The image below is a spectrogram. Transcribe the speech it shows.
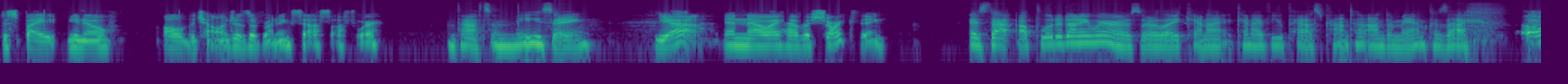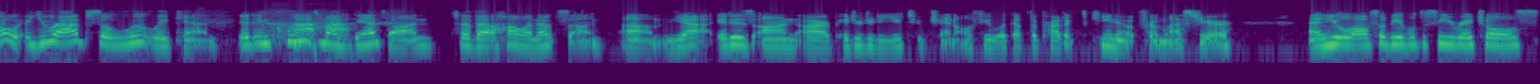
despite, you know, all of the challenges of running SaaS software. That's amazing. Yeah. And now I have a shark thing. Is that uploaded anywhere? Or is there like, can I can I view past content on demand? Because I Oh, you absolutely can. It includes my dance on to that Hall & Oates song. Um, yeah, it is on our PagerDuty YouTube channel if you look up the product keynote from last year. And you'll also be able to see Rachel's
